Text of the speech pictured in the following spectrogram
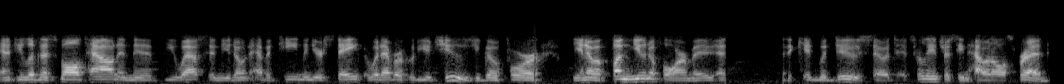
And if you live in a small town in the U.S. and you don't have a team in your state or whatever, who do you choose? You go for you know a fun uniform as a kid would do. So it's really interesting how it all spread.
